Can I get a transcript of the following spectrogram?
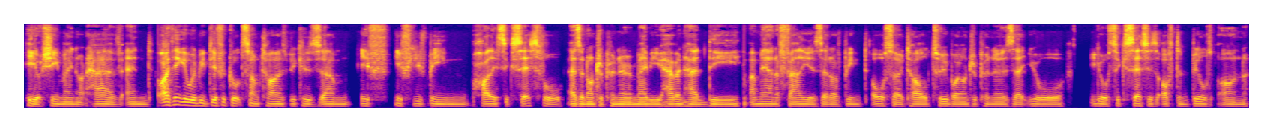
he or she may not have. And i think it would be difficult sometimes because um, if if you've been highly successful as an entrepreneur, maybe you haven't had the amount of failures that I've been also told too by entrepreneurs that your your success is often built on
